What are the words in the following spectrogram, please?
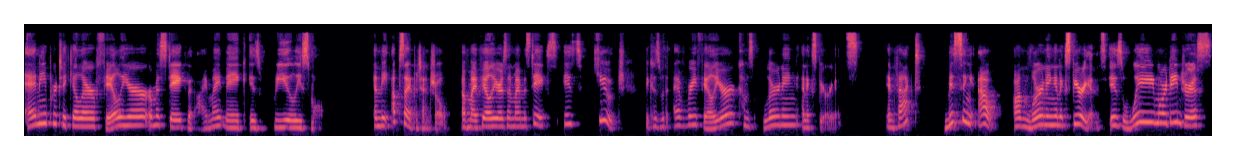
any particular failure or mistake that I might make is really small. And the upside potential of my failures and my mistakes is huge because with every failure comes learning and experience. In fact, missing out on learning and experience is way more dangerous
